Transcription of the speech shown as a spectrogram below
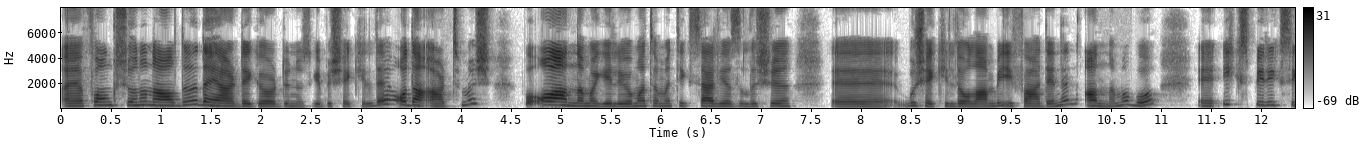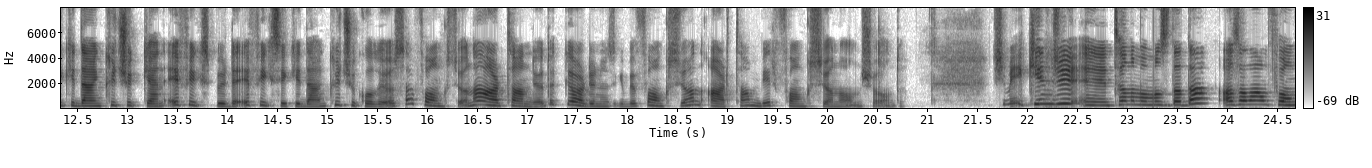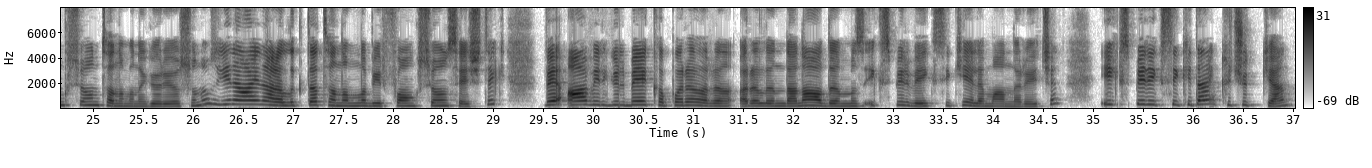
E, fonksiyonun aldığı değerde gördüğünüz gibi şekilde o da artmış. Bu o anlama geliyor matematiksel yazılışı e, bu şekilde olan bir ifadenin anlamı bu. E, x1 x2'den küçükken fx1 de fx2'den küçük oluyorsa fonksiyona artan diyorduk. Gördüğünüz gibi fonksiyon artan bir fonksiyon olmuş oldu. Şimdi ikinci e, tanımımızda da azalan fonksiyon tanımını görüyorsunuz. Yine aynı aralıkta tanımlı bir fonksiyon seçtik ve a virgül b kaparı ara- aralığından aldığımız x1 ve x2 elemanları için x1 x2'den küçükken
